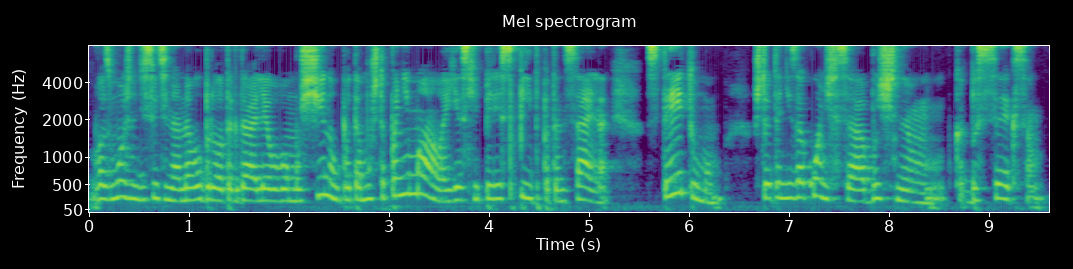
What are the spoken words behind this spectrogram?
возможно, действительно, она выбрала тогда левого мужчину, потому что понимала, если переспит потенциально с Тейтумом, что это не закончится обычным как бы сексом.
